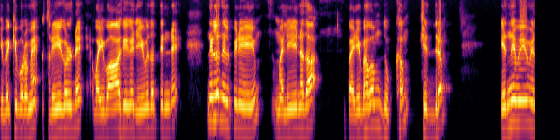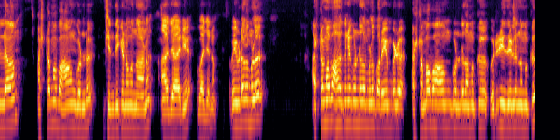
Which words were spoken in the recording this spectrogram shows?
ഇവയ്ക്ക് പുറമെ സ്ത്രീകളുടെ വൈവാഹിക ജീവിതത്തിന്റെ നിലനിൽപ്പിനെയും മലീനത പരിഭവം ദുഃഖം ഛിദ്രം എന്നിവയുമെല്ലാം അഷ്ടമഭാവം കൊണ്ട് ചിന്തിക്കണമെന്നാണ് ആചാര്യ വചനം. അപ്പോൾ ഇവിടെ നമ്മൾ അഷ്ടമഭാവത്തിനെ കൊണ്ട് നമ്മൾ പറയുമ്പോൾ അഷ്ടമഭാവം കൊണ്ട് നമുക്ക് ഒരു രീതിയിൽ നമുക്ക്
